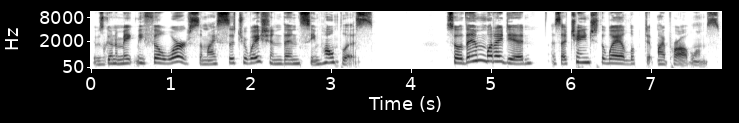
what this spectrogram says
it was going to make me feel worse and my situation then seem hopeless. So then what I did is I changed the way I looked at my problems.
